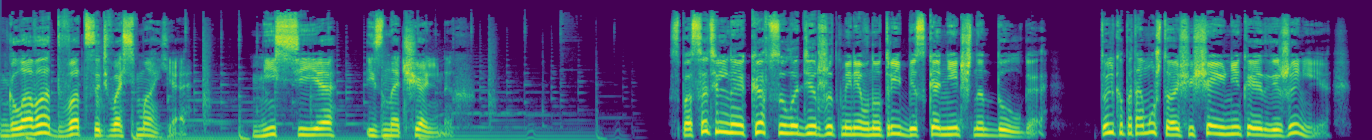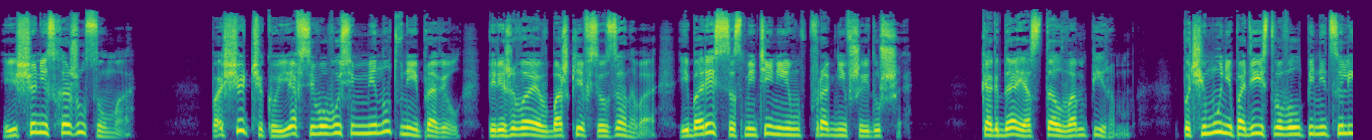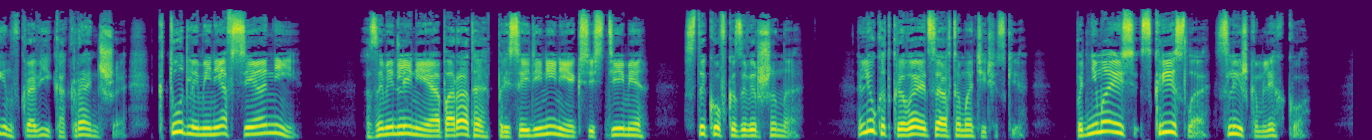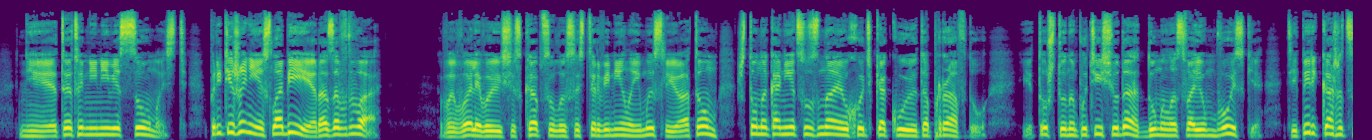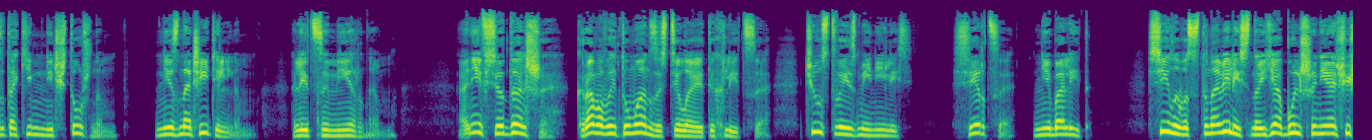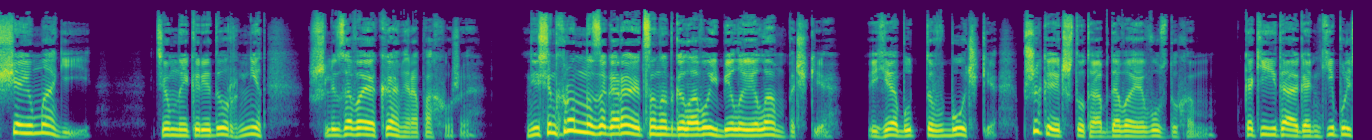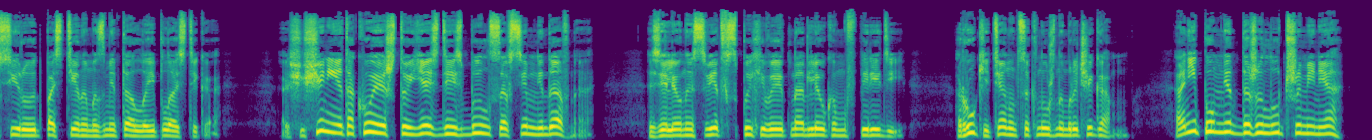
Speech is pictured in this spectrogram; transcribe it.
Глава 28. Миссия изначальных. Спасательная капсула держит меня внутри бесконечно долго. Только потому, что ощущаю некое движение, еще не схожу с ума. По счетчику я всего 8 минут в ней провел, переживая в башке все заново и борясь со смятением в прогнившей душе. Когда я стал вампиром — Почему не подействовал пенициллин в крови, как раньше? Кто для меня все они? Замедление аппарата, присоединение к системе. Стыковка завершена. Люк открывается автоматически. Поднимаюсь с кресла слишком легко. Нет, это не невесомость. Притяжение слабее раза в два. Вываливаюсь из капсулы со стервенелой мыслью о том, что наконец узнаю хоть какую-то правду, и то, что на пути сюда думал о своем войске, теперь кажется таким ничтожным, незначительным, лицемерным. Они все дальше, кровавый туман застилает их лица, чувства изменились, сердце не болит. Силы восстановились, но я больше не ощущаю магии. Темный коридор, нет, шлюзовая камера, похоже. Несинхронно загораются над головой белые лампочки. Я будто в бочке, пшикает что-то, обдавая воздухом. Какие-то огоньки пульсируют по стенам из металла и пластика. Ощущение такое, что я здесь был совсем недавно. Зеленый свет вспыхивает над люком впереди. Руки тянутся к нужным рычагам. Они помнят даже лучше меня.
